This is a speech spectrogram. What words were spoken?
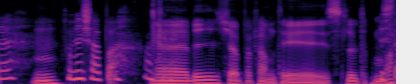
Det? Mm. Får vi köpa? Okay. Eh, vi köper fram till slutet på mars.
